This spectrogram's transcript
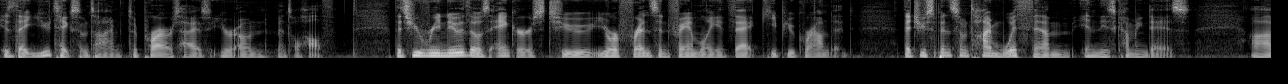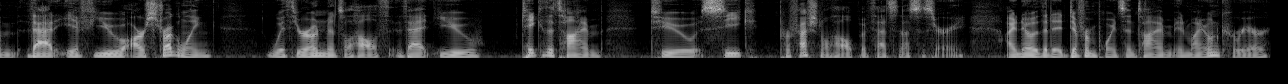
is that you take some time to prioritize your own mental health that you renew those anchors to your friends and family that keep you grounded, that you spend some time with them in these coming days. Um, that if you are struggling with your own mental health, that you take the time to seek professional help if that's necessary. I know that at different points in time in my own career,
